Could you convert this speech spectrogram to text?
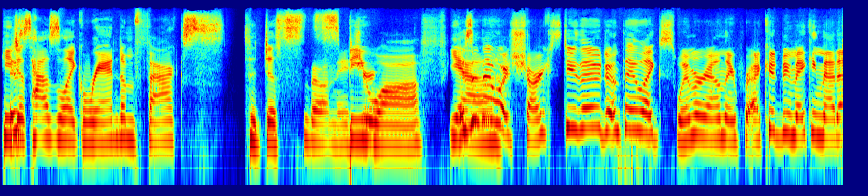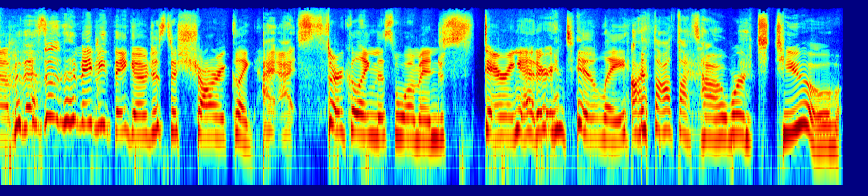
he just has like random facts to just About spew nature? off. Yeah. Isn't that what sharks do though? Don't they like swim around their? I could be making that up, but that's what that made me think of. Just a shark like I, I circling this woman, just staring at her intently. I thought that's how it worked too.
